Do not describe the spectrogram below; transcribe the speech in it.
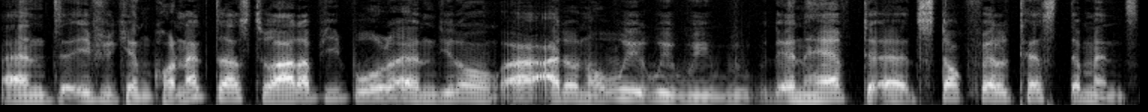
and if you can connect us to other people and you know I, I don't know we we, we, we and have t- uh, Stokvel testaments.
